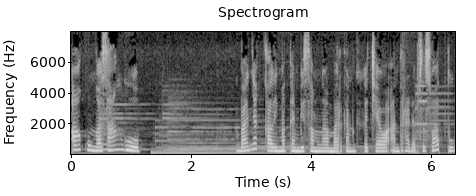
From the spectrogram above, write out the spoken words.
aku nggak sanggup. Banyak kalimat yang bisa menggambarkan kekecewaan terhadap sesuatu.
